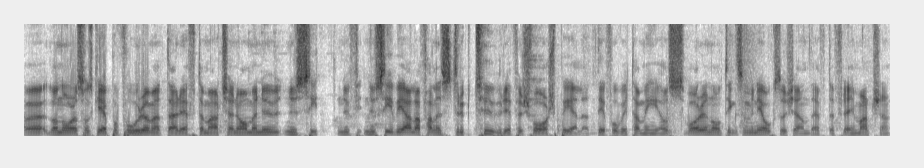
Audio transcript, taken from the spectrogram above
Eh, det var några som skrev på forumet där efter matchen, ja men nu, nu, sit, nu, nu ser vi i alla fall en struktur i försvarsspelet, det får vi ta med oss. Var det någonting som ni också kände efter Frej-matchen?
